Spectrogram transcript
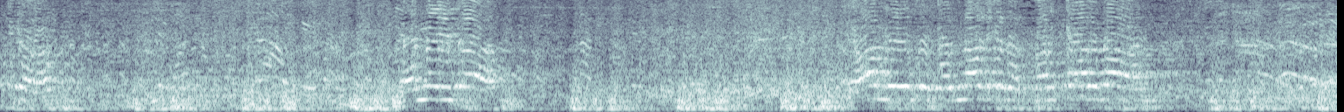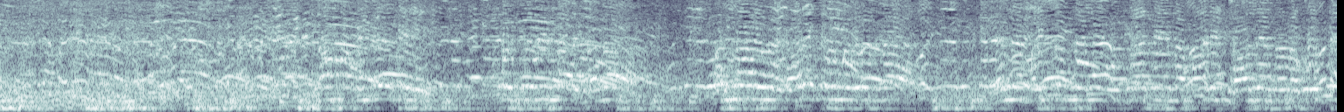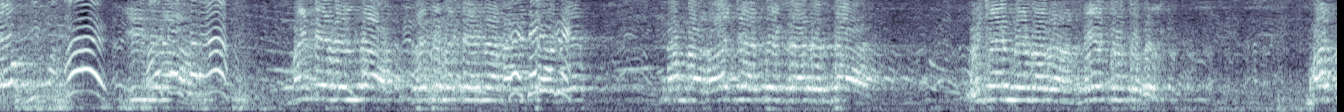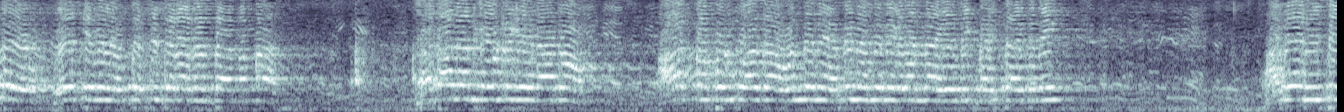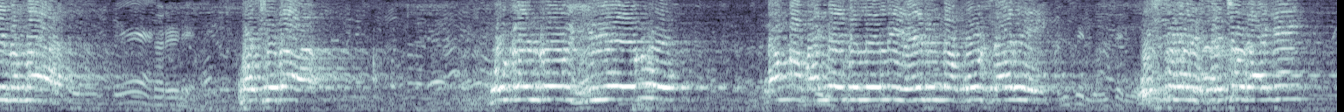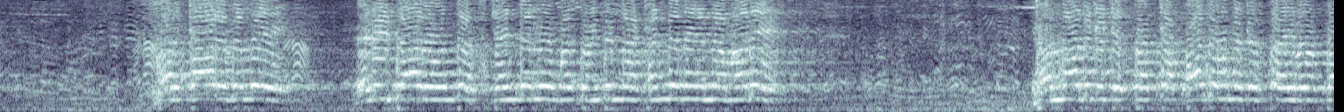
नमस्कार कांग्रेस कर्नाटक सरकार ಪ್ರತಿಭಟನೆಯನ್ನ ನಮ್ಮ ರಾಜ್ಯ ಅಧ್ಯಕ್ಷ ಆದಂತ ವಿಜಯೇಂದ್ರನವರ ನೇತೃತ್ವದಲ್ಲಿ ಮತ್ತು ವೇದಿಕೆ ಮೇಲೆ ಉಪಸ್ಥಿತರಾದಂತ ನಮ್ಮ ಸದಾನಂದ ಗೌಡರಿಗೆ ನಾನು ಆತ್ಮಪೂರ್ವವಾದ ಒಂದನೇ ಅಭಿನಂದನೆಗಳನ್ನ ಹೇಳಿಕ್ ಬಯಸ್ತಾ ಇದ್ದೀನಿ. ಅದೇ ರೀತಿ ನಮ್ಮ ಪಕ್ಷದ ಮಂಡ್ಯ ಜಿಲ್ಲೆಯಲ್ಲಿ ಏಳರಿಂದ ಮೂರು ಸಾರಿ ಉಸ್ತುವಾರಿ ಸಚಿವರಾಗಿ ಸರ್ಕಾರದಲ್ಲಿ ನಡೀತಾ ಇರುವಂತ ಸ್ಕ್ಯಾಂಡಲ್ ಮತ್ತು ಇದನ್ನ ಖಂಡನೆಯನ್ನ ಮಾಡಿ ಕರ್ನಾಟಕಕ್ಕೆ ತಕ್ಕ ಪಾಠವನ್ನು ಕಲಿಸ್ತಾ ಇರುವಂತ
